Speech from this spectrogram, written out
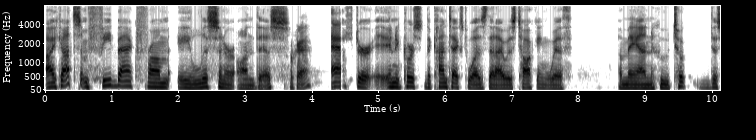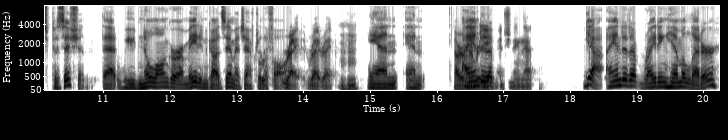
I got some feedback from a listener on this okay. after and of course the context was that I was talking with a man who took this position that we no longer are made in God's image after the fall. Right. Right. Right. hmm And and I remember ended you up- mentioning that. Yeah, I ended up writing him a letter,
